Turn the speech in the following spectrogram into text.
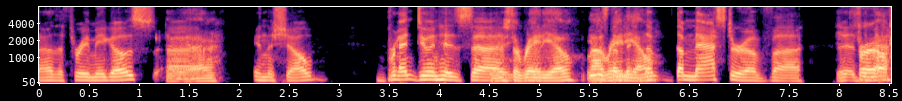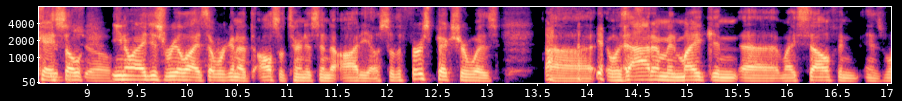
uh, the Three Amigos uh, in the show. Brent doing his. Uh, There's the radio. was Loud the radio. the, the master of. Uh, the, For master okay, so you know, I just realized that we're gonna also turn this into audio. So the first picture was uh, it was Adam and Mike and uh, myself and and, Uh,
